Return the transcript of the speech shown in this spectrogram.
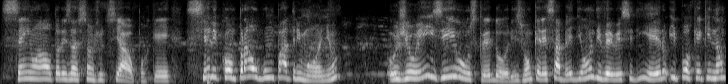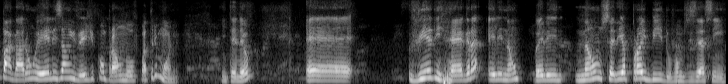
sem uma autorização judicial, porque se ele comprar algum patrimônio, o juiz e os credores vão querer saber de onde veio esse dinheiro e por que, que não pagaram eles ao invés de comprar um novo patrimônio. Entendeu? É, via de regra, ele não, ele não seria proibido, vamos dizer assim,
